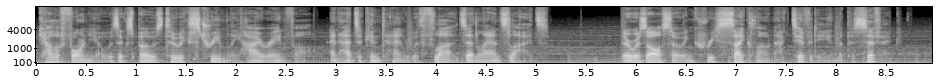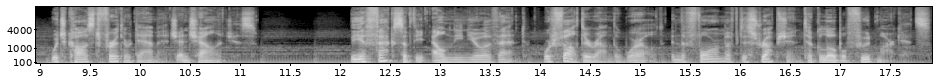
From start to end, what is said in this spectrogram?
California was exposed to extremely high rainfall and had to contend with floods and landslides. There was also increased cyclone activity in the Pacific, which caused further damage and challenges. The effects of the El Nino event were felt around the world in the form of disruption to global food markets,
